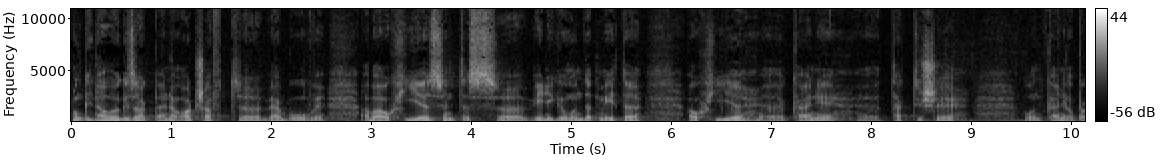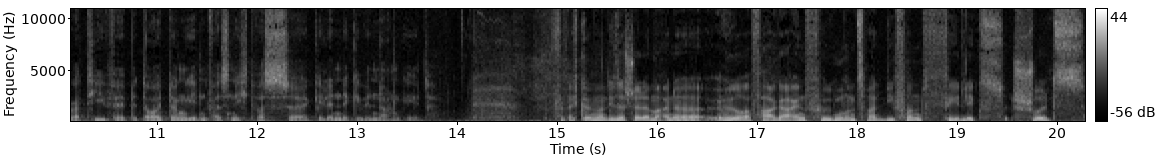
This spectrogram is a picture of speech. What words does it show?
und genauer gesagt bei einer Ortschaft äh, Verbove. Aber auch hier sind es äh, wenige hundert Meter, auch hier äh, keine äh, taktische und keine operative Bedeutung, jedenfalls nicht was äh, Geländegewinn angeht. Vielleicht können wir an dieser Stelle mal eine Hörerfrage einfügen, und zwar die von Felix Schulz.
